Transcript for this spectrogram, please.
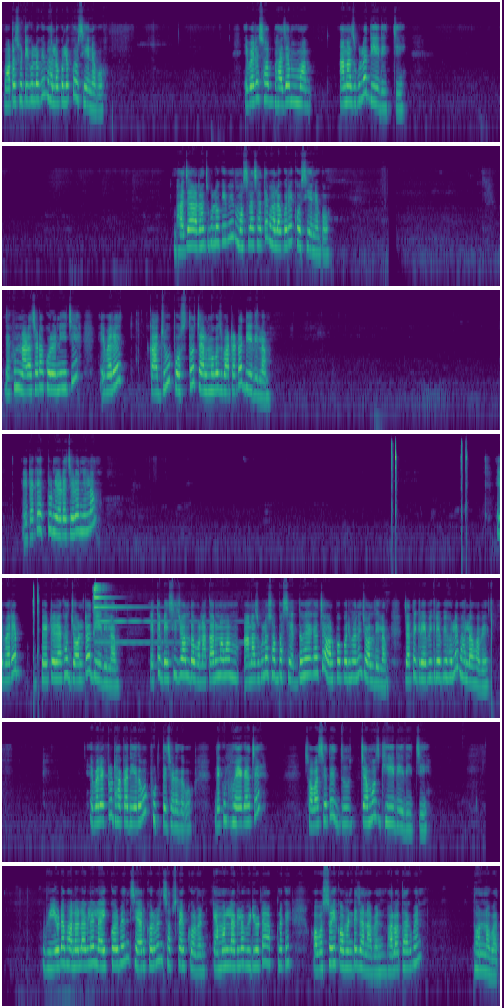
মটরশুঁটিগুলোকে ভালো করে কষিয়ে নেব। এবারে সব ভাজা আনাজগুলো দিয়ে দিচ্ছি। ভাজা আনাজগুলোকে মশলার সাথে ভালো করে কষিয়ে নেব। দেখুন, নাড়াচাড়া করে নিয়েছি। এবারে কাজু, পোস্ত, চালমগজ বাটাটা দিয়ে দিলাম। এটাকে একটু নেড়ে চেড়ে নিলাম। এবারে বেটে রাখা জলটা দিয়ে দিলাম। এতে বেশি জল দেবো না, কারণ আমার আনাজগুলো সব সেদ্ধ হয়ে গেছে, অল্প পরিমাণে জল দিলাম, যাতে গ্রেভি গ্রেভি হলে ভালো হবে। এবার একটু ঢাকা দিয়ে দেবো, ফুটতে ছেড়ে দেবো। দেখুন, হয়ে গেছে। সবার সাথে দু চামচ ঘি দিয়ে দিচ্ছি। ভিডিওটা ভালো লাগলে লাইক করবেন, শেয়ার করবেন, সাবস্ক্রাইব করবেন। কেমন লাগল ভিডিওটা আপনাকে অবশ্যই কমেন্টে জানাবেন। ভালো থাকবেন। ধন্যবাদ।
